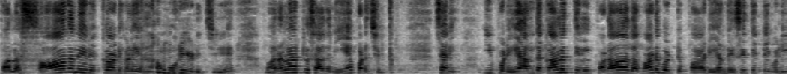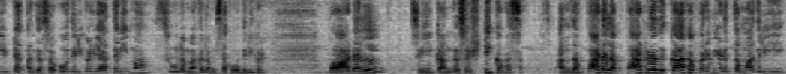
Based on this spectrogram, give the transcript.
பல சாதனை ரெக்கார்டுகளை எல்லாம் முறியடிச்சு வரலாற்று சாதனையே படைச்சிருக்கு. சரி இப்படி அந்த காலத்தில் படாத பாடுபட்டு பாடி அந்த இசைத்திட்டை வெளியிட்ட அந்த சகோதரிகள் யார் தெரியுமா? சூலமகலம் சகோதரிகள். பாடல் ஸ்ரீ கந்த சஷ்டி கவசம். அந்த பாடலை பாடுறதுக்காக பிறவி எடுத்த மாதிரி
